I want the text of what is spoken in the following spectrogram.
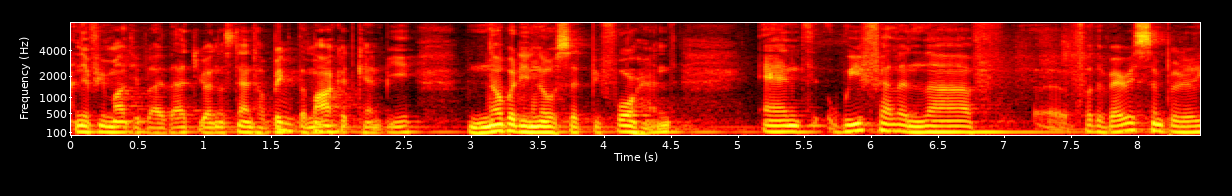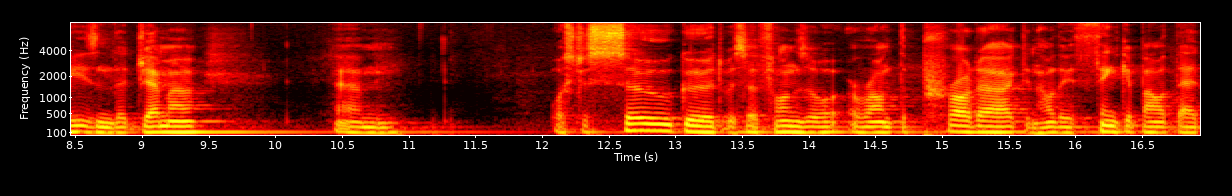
And if you multiply that, you understand how big the mm-hmm. market can be. Nobody knows that beforehand. And we fell in love uh, for the very simple reason that Gemma um, was just so good with Alfonso around the product and how they think about that.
